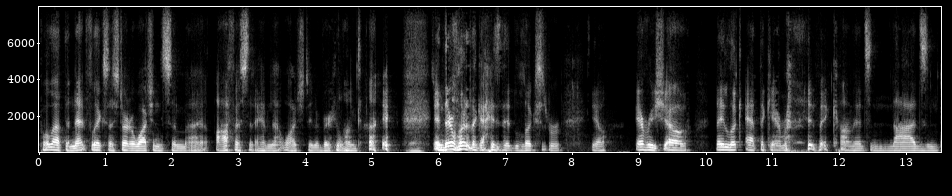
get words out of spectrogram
pull out the Netflix. I started watching some uh, Office that I have not watched in a very long time. and they're one of the guys that looks, you know, every show they look at the camera and make comments and nods and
